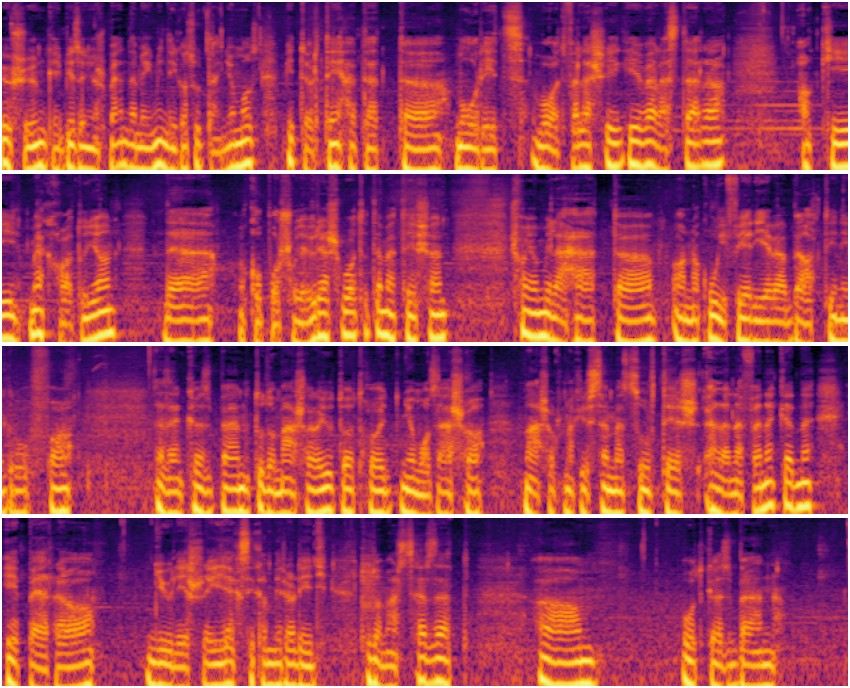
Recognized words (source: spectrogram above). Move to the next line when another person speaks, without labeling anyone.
hősünk, egy bizonyos bende még mindig azután nyomoz, mi történhetett uh, Móricz volt feleségével, Eszterrel, aki meghalt ugyan, de a koporsója üres volt a temetésen, és vajon mi lehet uh, annak új férjével, Beattini gróffal. Ezen közben tudomására jutott, hogy nyomozása másoknak is szemet szúrt és ellene fenekedne, épp erre a gyűlésre igyekszik, amiről így tudomást szerzett. Um, útközben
